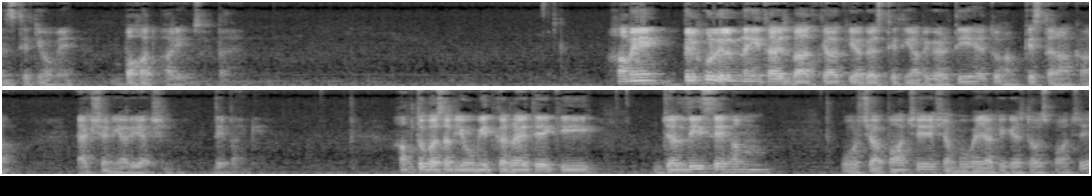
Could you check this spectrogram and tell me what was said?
इन स्थितियों में बहुत भारी हो सकता है। हमें बिल्कुल इल्म नहीं था इस बात का कि अगर स्थितियाँ बिगड़ती है तो हम किस तरह का एक्शन या रिएक्शन दे पाएँगे। हम तो बस अब ये उम्मीद कर रहे थे कि जल्दी से हम ओरछा पहुँचे, शंभू भैया के गेस्ट हाउस पहुँचे।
